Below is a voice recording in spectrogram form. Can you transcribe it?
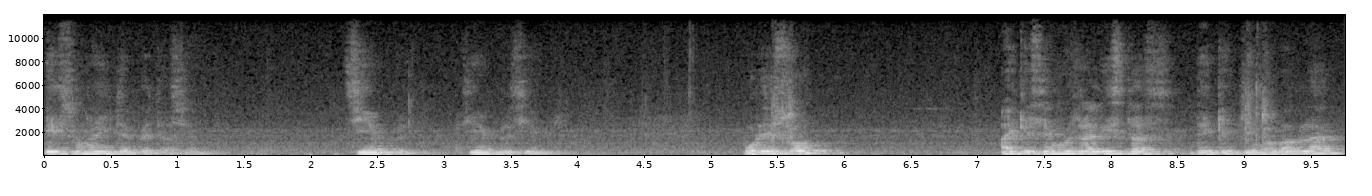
es una interpretación. Siempre, siempre, siempre. Por eso hay que ser muy realistas de que quien nos va a hablar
